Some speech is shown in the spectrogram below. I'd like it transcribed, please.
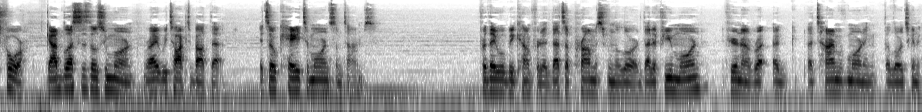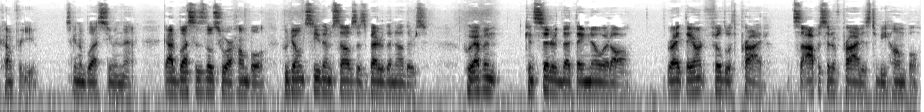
4 God blesses those who mourn, right? We talked about that. It's okay to mourn sometimes, for they will be comforted. That's a promise from the Lord that if you mourn, if you're in a, a, a time of mourning, the Lord's going to comfort you. He's going to bless you in that. God blesses those who are humble, who don't see themselves as better than others, who haven't considered that they know it all, right? They aren't filled with pride. It's the opposite of pride is to be humble.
